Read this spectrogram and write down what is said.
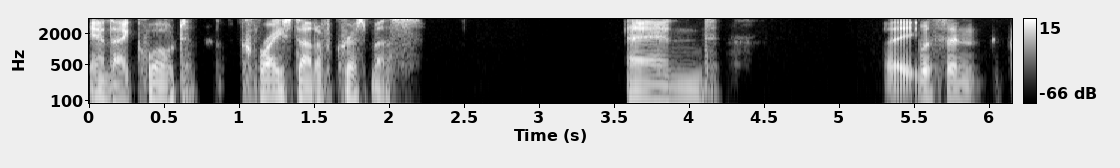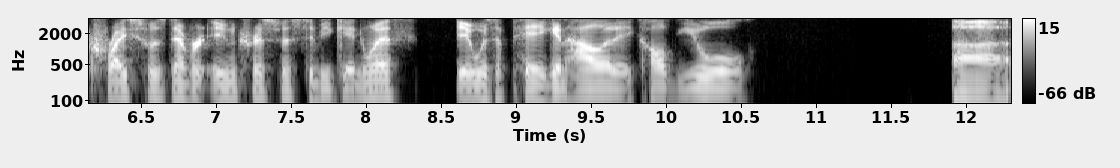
and I quote Christ out of Christmas. And Listen, Christ was never in Christmas to begin with. It was a pagan holiday called Yule. uh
